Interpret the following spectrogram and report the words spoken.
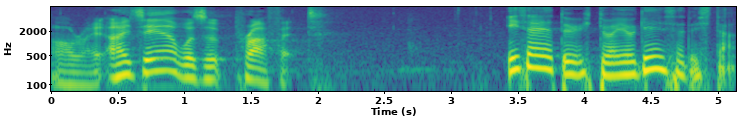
All right. Isaiah was a prophet. イザヤという人は預言者でした。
